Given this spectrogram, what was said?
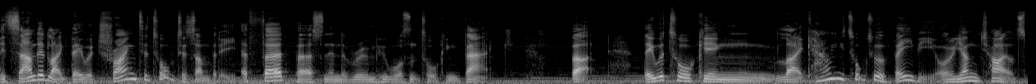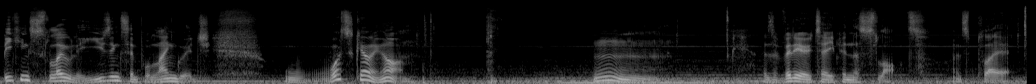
It sounded like they were trying to talk to somebody, a third person in the room who wasn't talking back. But they were talking like how you talk to a baby or a young child, speaking slowly, using simple language. What's going on? Hmm. There's a videotape in the slot. Let's play it.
